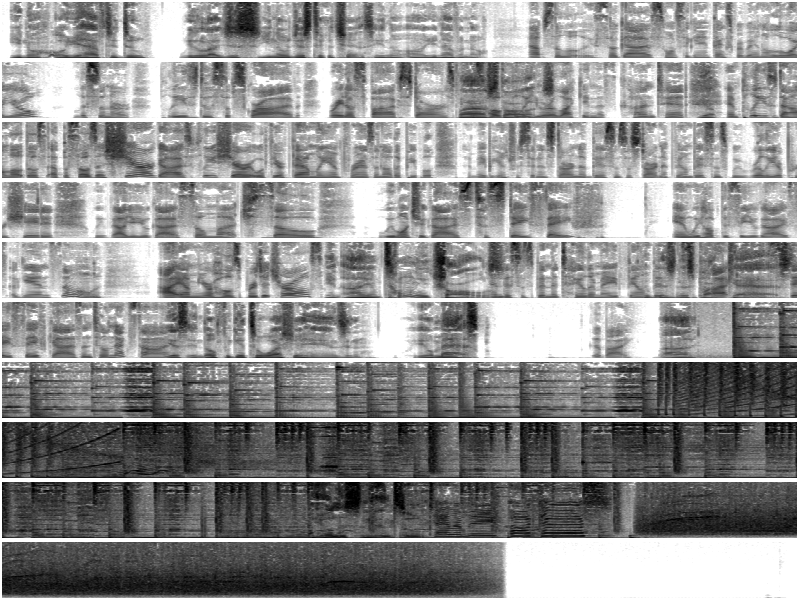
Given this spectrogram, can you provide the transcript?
you know, all you have to do, we like just, you know, just take a chance. You know, uh, you never know. Absolutely. So, guys, once again, thanks for being a loyal listener. Please do subscribe, rate us five stars five because hopefully stars. you are liking this content. Yep. And please download those episodes and share, guys. Please share it with your family and friends and other people that may be interested in starting a business or starting a film business. We really appreciate it. We value you guys so much. So mm-hmm. we want you guys to stay safe. And we hope to see you guys again soon. I am your host, Bridget Charles. And I am Tony Charles. And this has been the Taylor Made Film the Business, Business Podcast. Podcast. Stay safe, guys. Until next time. Yes, and don't forget to wash your hands and wear your mask. Goodbye. Bye. You're listening to Taylor Made Podcast.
